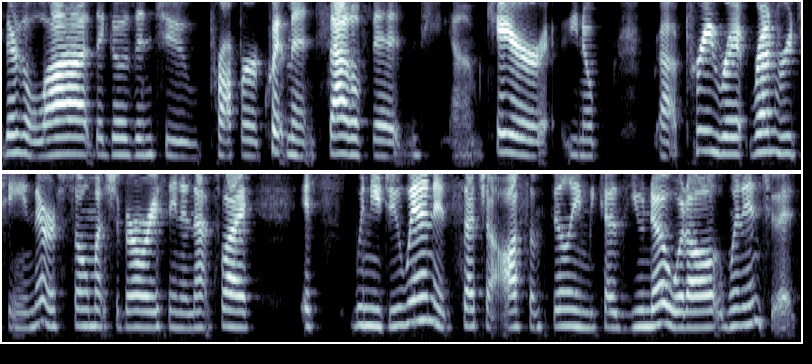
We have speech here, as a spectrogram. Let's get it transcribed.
there's a lot that goes into proper equipment, saddle fit, um, care, you know, uh, pre run routine. There is so much to barrel racing, and that's why it's when you do win, it's such an awesome feeling because you know what all went into it.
